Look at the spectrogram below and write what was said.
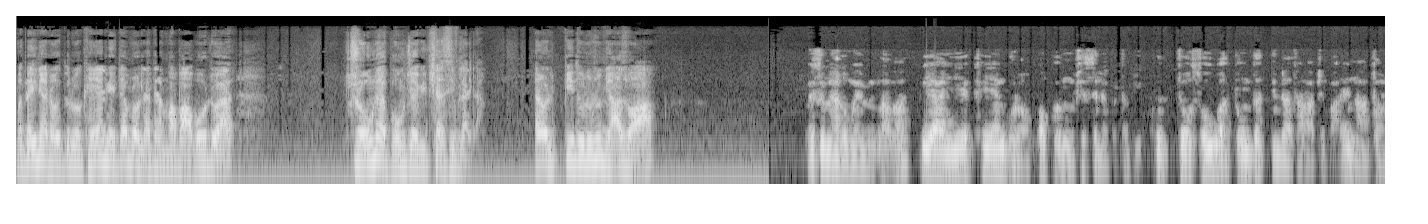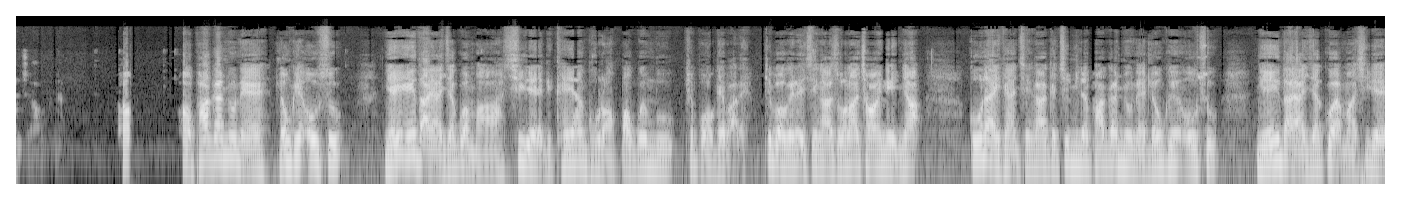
မသိနိုင်တော့သူတို့ခဲရန်နေတက်မလို့လက်ထက်မပါဖို့အတွက် drone နဲ့ဘုံကျဲပြီးဖျက်ဆီးပလိုက်တာအဲ့တော့ပြည်သူလူထုများစွာမဲဆွေများလုံးပဲမင်္ဂလာပါ KIA ရဲ့ခရမ်းကိုတော့ပောက်ကွဲမှုဖြစ်စဉ်နဲ့ပတ်သက်ပြီးကိုကျော်စိုးကသုံးသက်တင်ပြထားတာဖြစ်ပါတယ်နားထောင်ကြအောင်ခင်ဗျာဟောဖားကမ်းမြို့နယ်လုံခင်းအုပ်စုငိမ့်အေးတာယာရက်ကွက်မှာရှိတဲ့ဒီခဲရန်ဂိုတောင်ပောက်ကွဲမှုဖြစ်ပေါ်ခဲ့ပါတယ်ဖြစ်ပေါ်ခဲ့တဲ့အချိန်ကဇွန်လ6ရက်နေ့ည9နာရီခန့်အချိန်ကကချင်ပြည်နယ်ဖားကမ်းမြို့နယ်လုံခင်းအုပ်စုငိမ့်အေးတာယာရက်ကွက်မှာရှိတဲ့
